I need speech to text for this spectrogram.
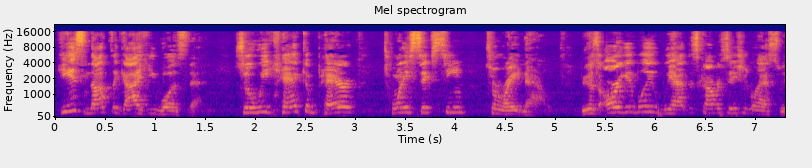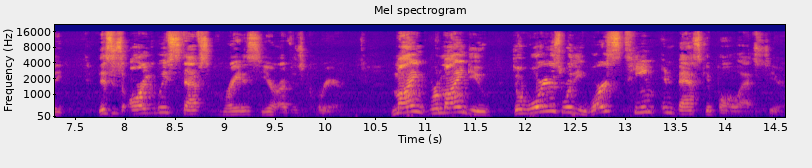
he's not the guy he was then. So we can't compare 2016 to right now. Because arguably, we had this conversation last week. This is arguably Steph's greatest year of his career. Mind, remind you, the Warriors were the worst team in basketball last year.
